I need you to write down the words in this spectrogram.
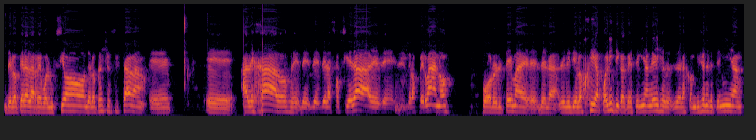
de lo que era la revolución, de lo que ellos estaban eh, alejados de, la sociedad, de, los peruanos, por el tema de, la, ideología política que tenían ellos, de, las condiciones que tenían,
